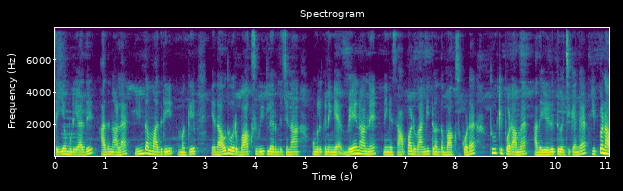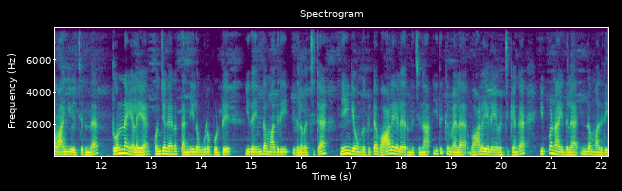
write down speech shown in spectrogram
செய்ய முடியாது. அதனால் இந்த மாதிரி நமக்கு ஏதாவது ஒரு பாக்ஸ் வீட்டில் இருந்துச்சுன்னா உங்களுக்கு நீங்கள் வேணான்னு நீங்கள் சாப்பாடு வாங்கிட்டு வந்த பாக்ஸ் கூட தூக்கி போடாமல் அதை எடுத்து வச்சுக்கோங்க. இப்போ நான் வாங்கி வச்சுருந்தேன் தொன்னை இலைய கொஞ்ச நேரம் தண்ணியில் ஊற போட்டு இதை இந்த மாதிரி இதில் வச்சுட்டேன். நீங்கள் உங்ககிட்ட வாழை இலை இருந்துச்சுன்னா இதுக்கு மேலே வாழை இலையை வச்சுக்கோங்க. இப்போ நான் இதில் இந்த மாதிரி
